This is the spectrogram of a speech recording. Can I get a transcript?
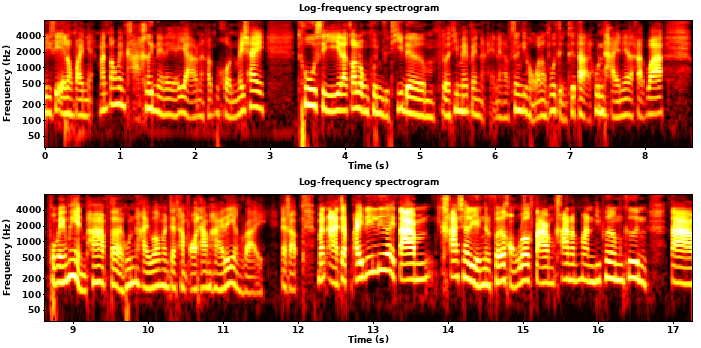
DCA ลงไปเนี่ยมันต้องเป็นขาขึ้นในระยะยาวนะครับทุกคนไม่ใช่ทูซีแล้วก็ลงทุนอยู่ที่เดิมโดยที่ไม่ไปไหนนะครับ ซึ่งที่ผมกำลังพูดถึงคือตลาดหุ้นไทยเนี่ยแหละครับว่าผมเองไม่เห็นภาพตลาดหุ้นไทยว่ามันจะทำออทามไฮได้อย่างไรนะครับมันอาจจะไปเรื่อยๆ ตามค่าเฉลี่ยเงินเฟ้อของโลกตามค่าน้ำมันที่เพิ่มขึ้น ตาม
